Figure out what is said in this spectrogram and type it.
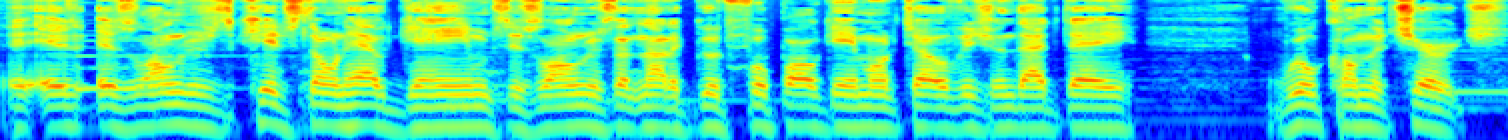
as, as long as the kids don't have games, as long as there's not a good football game on television that day, we'll come to church.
